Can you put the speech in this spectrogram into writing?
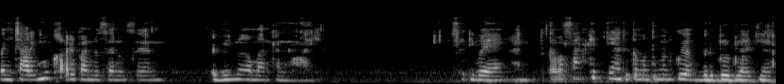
mencari muka depan dosen-dosen demi mengamankan nilai. Bisa dibayangkan betapa sakitnya hati teman-temanku yang benar-benar belajar.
